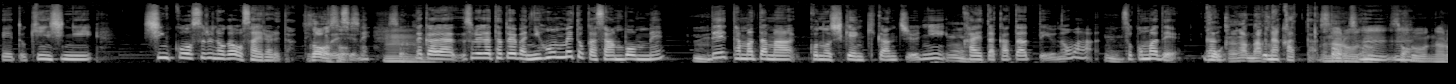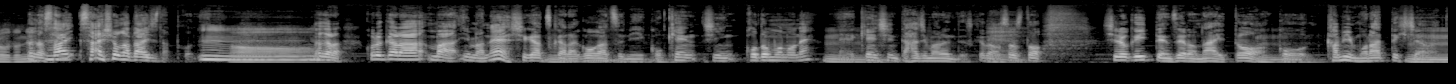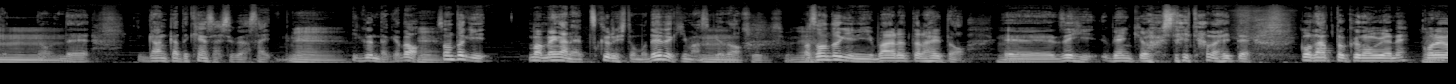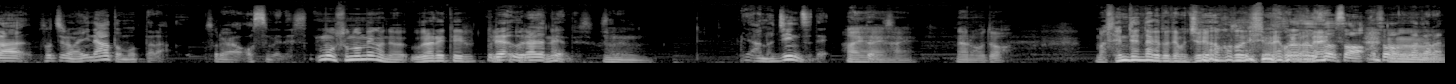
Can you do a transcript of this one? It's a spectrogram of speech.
えー、と近視に進行するのが抑えられたっていうことですよね。だからそれが例えば2本目とか3本目うん。でたまたまこの試験期間中に変えた方っていうのは、うん。そこまで効果がなかった。なかった。あなるほど。うんうん。そうなるほどね。だからさい最初が大事だってことです。だからこれからまあ今ね4月から5月にこう検診子どものね、うん。えー検診って始まるんですけど、ええ。そうすると視力1.0ないとうんこう紙もらってきちゃうわけ、うんで眼科で検査してくださいってえ。行くんだけど、ええ。その時まあ眼鏡作る人も出てきますけど、うんそうですよね。まあ、その時にバイオレットライト、えーぜひ勉強していただいて ご納得の上ねこれはそっちの方がいいなと思ったらそれはおすすめです。もうそのメガネは売られているっていうことですね。売られてるんですそれ。うん。あのジンズで。はいはいはい。なるほど。まあ宣伝だけどでも重要なことですよね これはねそう。そうそうそう、うん。だから。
